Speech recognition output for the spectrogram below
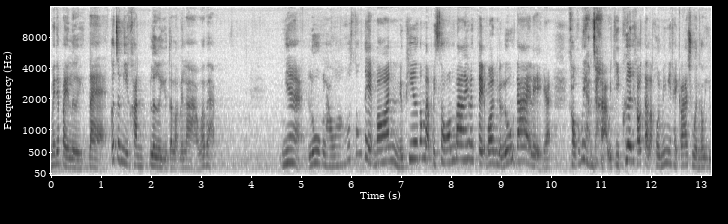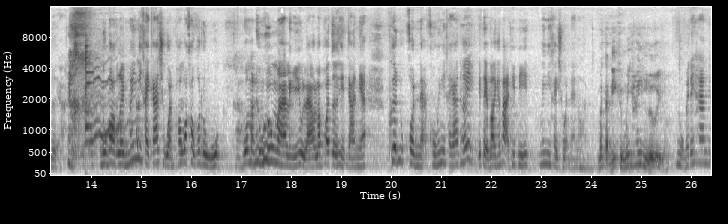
ไม่ได้ไปเลย แต่ก็จะมีคันเปลยอยู่ตลอดเวลาว่าแบบ เนี่ยลูกเราอะเขาต้องเตะบอลเดี๋ยวพี่ก็ต้องแบบไปซ้อมบ้างให้มันเตะบอลกับลูกได้อะไรอย่างเงี้ยเขาก็พยายามจะหาวิธีเพื่อนเขาแต่ละคนไม่มีใครกล้าชวนเขาอีกเลยอะหนูบอกเลยไม่มีใครกล้าชวน เพราะว่าเขาก็รู้ค่ะว่ามันฮึ่มๆมาอะไรอย่างนี้อยู่แล้ว แล้วพอเจอเหตุการณ์เนี้ยเพื่อนทุกคนเนี่ยคงไม่มีใครกล้าเฮ้ยไปเตะบอลกันป่ะอาทิตย์นี้ไม่มีใครชวนแน่นอน ไม่แต่นี่คือไม่ให้เลยเหรอหนูไม่ได้ห้ามพี่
